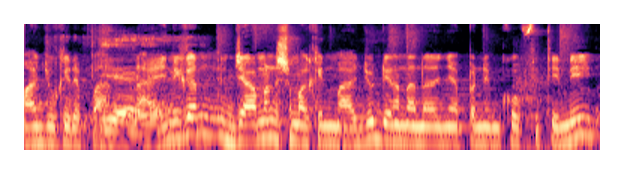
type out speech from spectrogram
maju ke depan. Iya, nah, ini kan zaman semakin maju dengan adanya pandemi Covid ini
